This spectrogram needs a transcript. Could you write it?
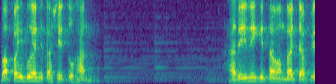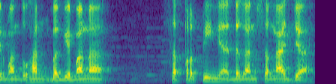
Bapak Ibu yang dikasih Tuhan, hari ini kita membaca firman Tuhan bagaimana sepertinya dengan sengaja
